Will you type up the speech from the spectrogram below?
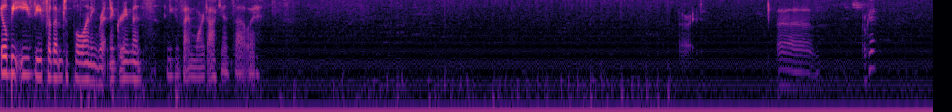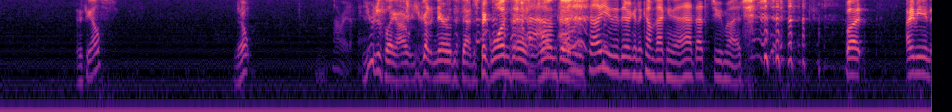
it'll be easy for them to pull any written agreements and you can find more documents that way. All right. Um, okay. Anything else? Nope. You're just like, oh, you got to narrow this down. Just pick one thing. one thing. I'm going to tell you that they're going to come back and go, that, that's too much. But I mean,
